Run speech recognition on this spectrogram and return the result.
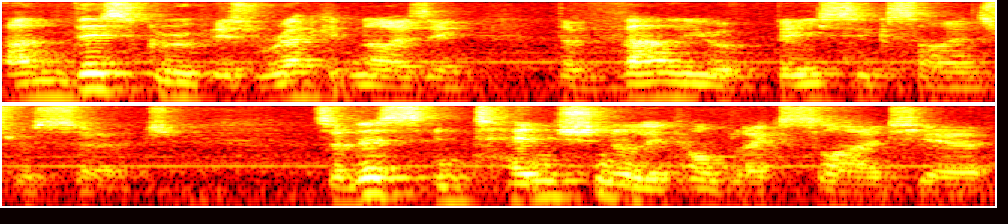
And this group is recognizing the value of basic science research. So this intentionally complex slide here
